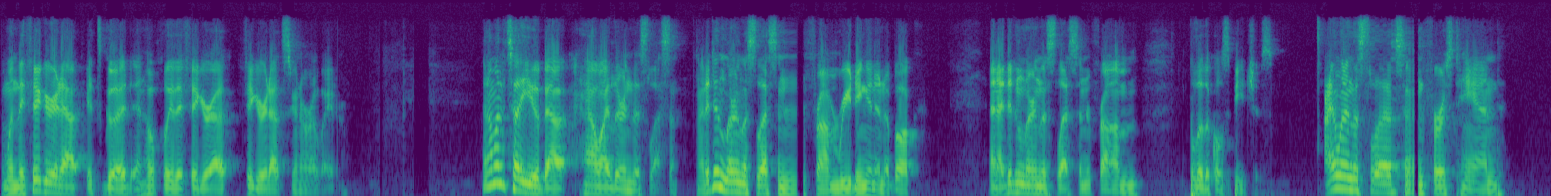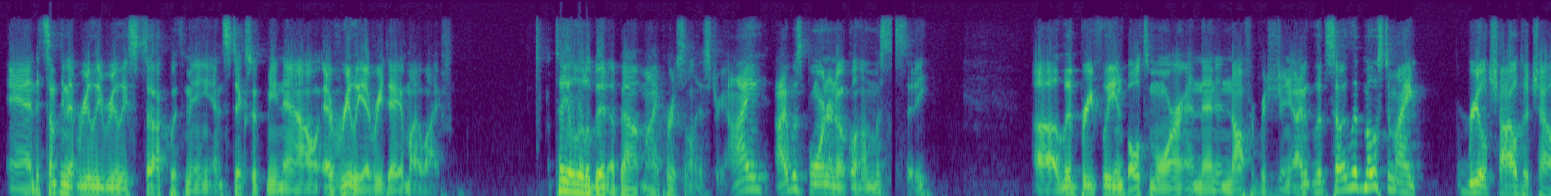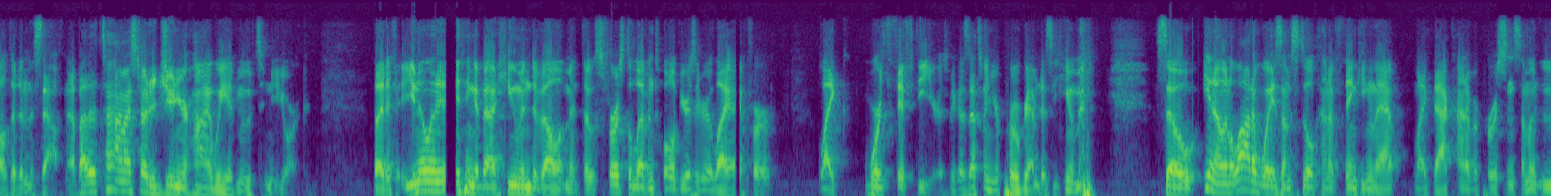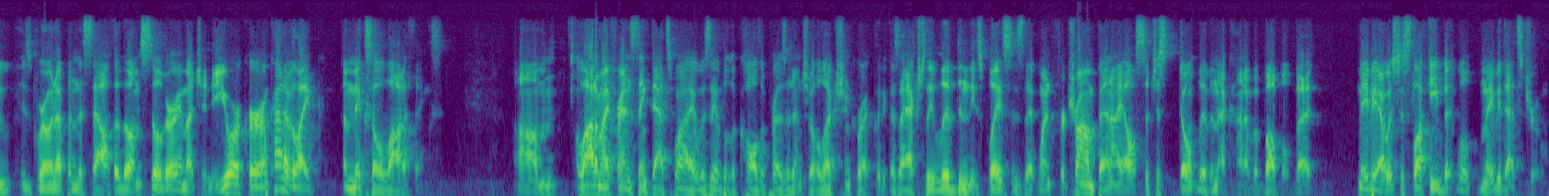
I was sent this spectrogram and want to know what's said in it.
And when they figure it out, it's good, and hopefully they figure out figure it out sooner or later. And I'm going to tell you about how I learned this lesson. And I didn't learn this lesson from reading it in a book, and I didn't learn this lesson from political speeches. I learned this lesson firsthand, and it's something that really, really stuck with me and sticks with me now, every, really every day of my life. Tell you a little bit about my personal history. I, I was born in Oklahoma City, uh, lived briefly in Baltimore, and then in Norfolk, Virginia. I lived, so I lived most of my real childhood, childhood in the South. Now, by the time I started junior high, we had moved to New York. But if you know anything about human development, those first 11, 12 years of your life are like worth 50 years because that's when you're programmed as a human. So, you know, in a lot of ways, I'm still kind of thinking that like that kind of a person, someone who has grown up in the South, although I'm still very much a New Yorker. I'm kind of like a mix of a lot of things. Um, a lot of my friends think that's why I was able to call the presidential election correctly because I actually lived in these places that went for Trump, and I also just don't live in that kind of a bubble. But maybe I was just lucky, but well, maybe that's true.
